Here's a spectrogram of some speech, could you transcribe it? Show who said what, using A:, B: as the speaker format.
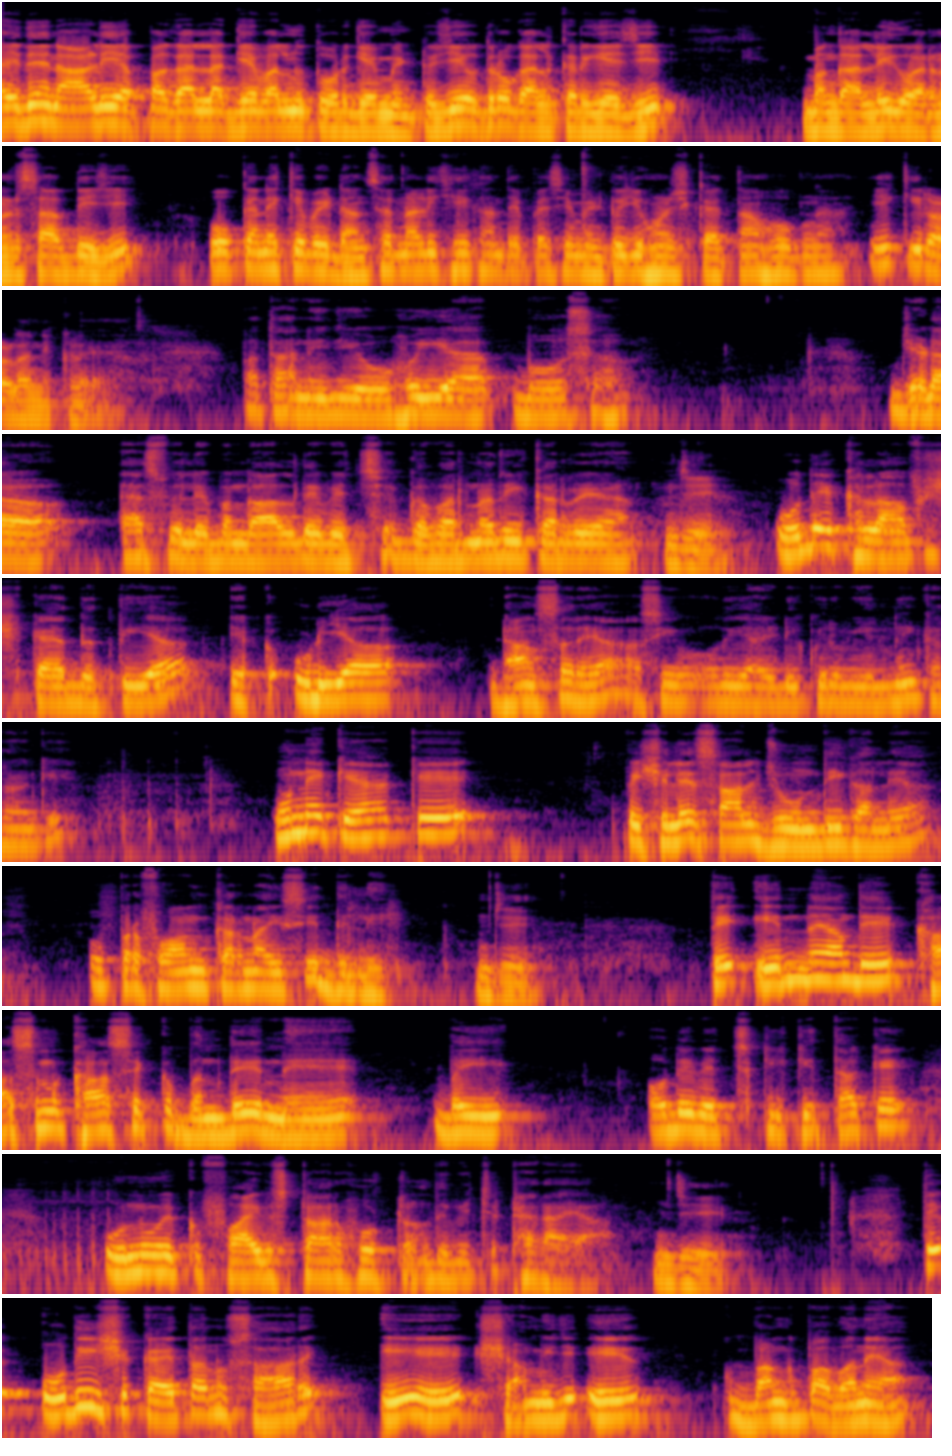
A: ਇਹਦੇ ਨਾਲ ਹੀ ਆਪਾਂ ਗੱਲ ਅੱਗੇ ਵੱਲ ਨੂੰ ਤੋਰ ਗਏ ਮਿੰਟੂ ਜੀ। ਉਧਰੋਂ ਗੱਲ ਕਰੀਏ ਜੀ ਬੰਗਾਲੀ ਗਵਰਨਰ ਸਾਹਿਬ ਦੀ ਜੀ। ਉਹ ਕਹਿੰਦੇ ਕਿ ਬਈ ਡਾਂਸਰ ਨਾਲ ਹੀ ਖੇ ਖਾਂਦੇ ਪਏ ਸੀ। ਮਿੰਟੂ ਜੀ ਹੁਣ ਸ਼ਿਕਾਇਤਾਂ ਹੋ ਗਈਆਂ। ਇਹ ਕੀ ਰੌਲਾ ਨਿਕਲਿਆ?
B: ਪਤਾ ਨਹੀਂ ਜੀ ਉਹੋ ਹੀ ਆ ਬੋਸ। ਜਿਹੜਾ ਇਸ ਵੇਲੇ ਬੰਗਾਲ ਦੇ ਵਿੱਚ ਗਵਰਨਰ ਹੀ ਕਰ ਰਿਹਾ।
A: ਜੀ।
B: ਉਹਦੇ ਖਿਲਾਫ ਸ਼ਿਕਾਇਤ ਦਿੱਤੀ ਆ। ਇੱਕ ਉੜੀਆ ਡਾਂਸਰ ਆ। ਅਸੀਂ ਉਹਦੀ ਆਈਡੀ ਕੋਈ ਰਿਵੀਲ ਨਹੀਂ ਕਰਾਂਗੇ। ਉਹਨੇ ਕਿਹਾ ਕਿ ਪਿਛਲੇ ਸਾਲ ਜੂਨ ਦੀ ਗੱਲ ਆ। ਉਹ ਪਰਫਾਰਮ ਕਰਨ ਆਈ ਸੀ ਦਿੱਲੀ।
A: ਜੀ।
B: ਤੇ ਇਹਨਾਂ ਦੇ ਖਾਸਮ ਖਾਸ ਇੱਕ ਬੰਦੇ ਨੇ ਬਈ ਉਹਦੇ ਵਿੱਚ ਕੀ ਕੀਤਾ ਕਿ ਉਹਨੂੰ ਇੱਕ 5 ਸਟਾਰ ਹੋਟਲ ਦੇ ਵਿੱਚ ਠਹਿਰਾਇਆ।
A: ਜੀ।
B: ਤੇ ਉਹਦੀ ਸ਼ਿਕਾਇਤ ਅਨੁਸਾਰ ਇਹ ਸ਼ਾਮੀ ਜੀ ਇਹ ਬੰਗ ਭਵਨ ਆ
